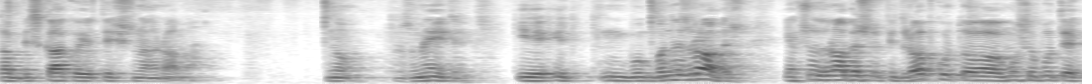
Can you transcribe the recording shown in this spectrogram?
там підскакує тисячна грама. Ну, розумієте? І, і, бо не зробиш. Якщо зробиш підробку, то мусить бути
